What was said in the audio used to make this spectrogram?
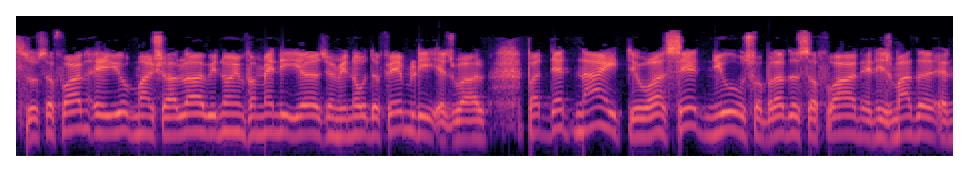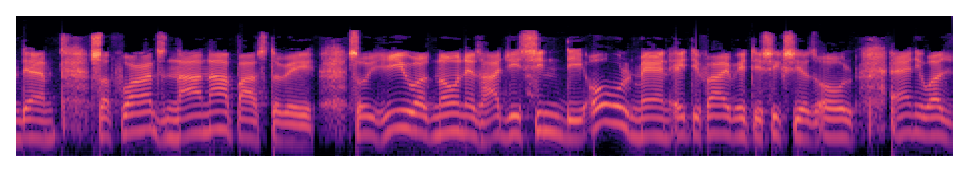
So Safwan Ayub, mashallah, we know him for many years and we know the family as well. But that night it was sad news for brother Safwan and his mother and them. Safwan's Nana passed away. So he was known as Haji Sindhi, old man, 85, 86 years old, and he was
